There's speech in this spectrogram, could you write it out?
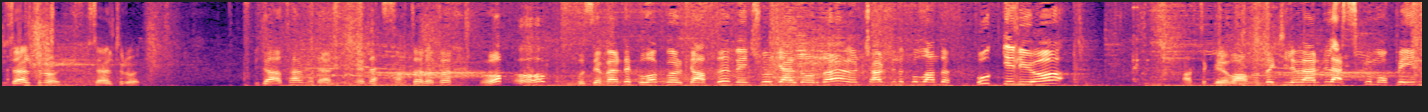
Güzel troll. Güzel troll. Bir daha atar mı dersin? Ne dersin? Atar atar. Hop. Hop. Bu sefer de Clockwork yaptı. Venture geldi orada. Ön charge'ını kullandı. Hook geliyor. Artık Devamında kill'i verdiler. Scream of Pain'le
